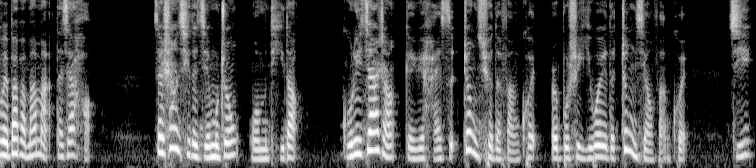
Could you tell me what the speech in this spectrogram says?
位爸爸妈妈，大家好。在上期的节目中，我们提到，鼓励家长给予孩子正确的反馈，而不是一味的正向反馈，即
